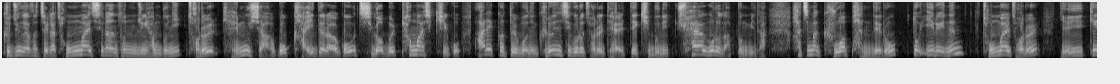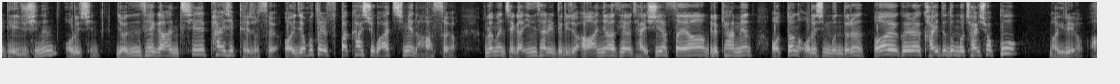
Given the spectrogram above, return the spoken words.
그 중에서 제가 정말 싫어하는 손님 중에 한 분이 저를 개무시하고 가이드라고 직업을 폄하시키고 아래 것들 보는 그런 식으로 저를 대할 때 기분이 최악으로 나쁩니다. 하지만 그와 반대로 또 1위는 정말 저를 예의 있게 대해주시는 어르신. 연세가 한 7, 80 되셨어요. 어, 이제 호텔 숙박하시고 아침에 나왔어요. 그러면 제가 인사를 드리죠. 아, 안녕하세요. 잘 쉬셨어요? 이렇게 하면 어떤 어르신분들은 어 그래 가이드도 뭐 잘 쉬었고 막 이래요. 아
